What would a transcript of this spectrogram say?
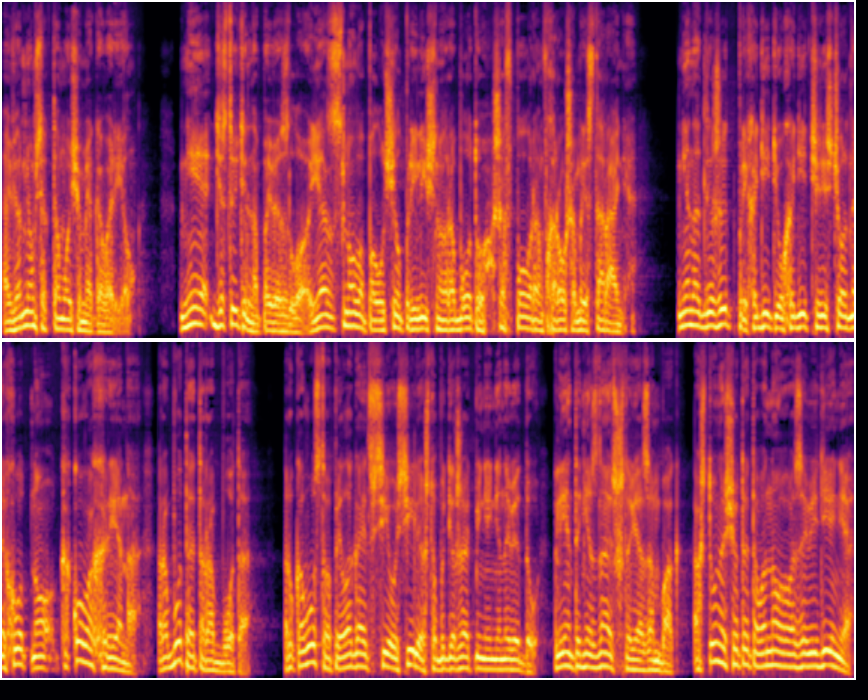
А вернемся к тому, о чем я говорил. Мне действительно повезло. Я снова получил приличную работу шеф-поваром в хорошем ресторане. Мне надлежит приходить и уходить через черный ход, но какого хрена? Работа – это работа. Руководство прилагает все усилия, чтобы держать меня не на виду. Клиенты не знают, что я зомбак. А что насчет этого нового заведения?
